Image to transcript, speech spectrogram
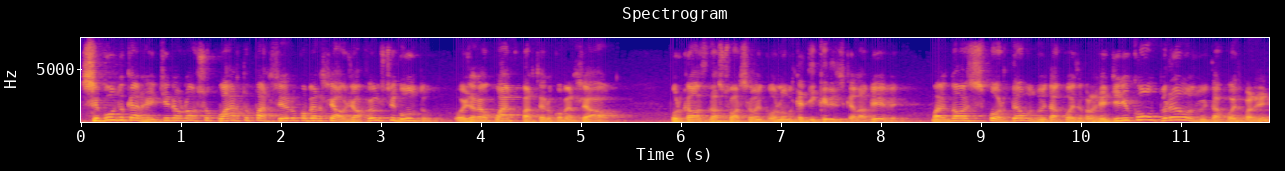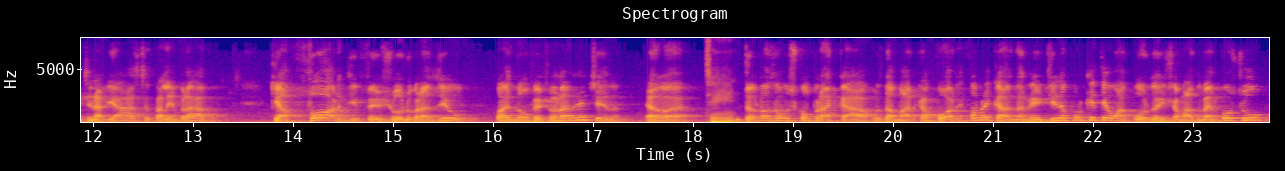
Segundo, que a Argentina é o nosso quarto parceiro comercial, já foi o segundo, hoje ela é o quarto parceiro comercial, por causa da situação econômica de crise que ela vive, mas nós exportamos muita coisa para a Argentina e compramos muita coisa para a Argentina. Aliás, você está lembrado que a Ford fechou no Brasil mas não fechou na Argentina. É, não é? Sim. Então nós vamos comprar carros da marca Ford fabricados na Argentina porque tem um acordo aí chamado Mercosul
